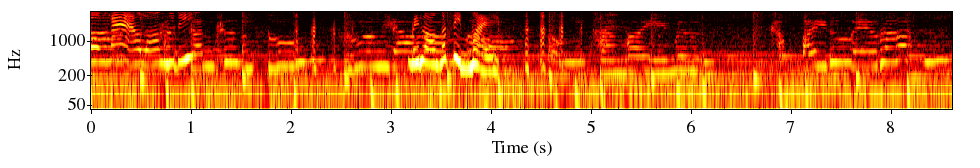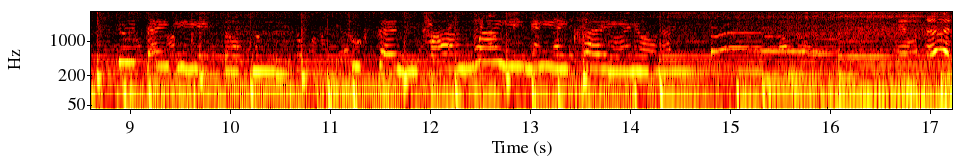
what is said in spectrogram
ลงได้เอาลองดูดิจันทร์ขึ้นสูงดวงดาวไม่ลองก็ติดใหม่ เส้นทางไม่มีใครหยุดแมวตื้น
